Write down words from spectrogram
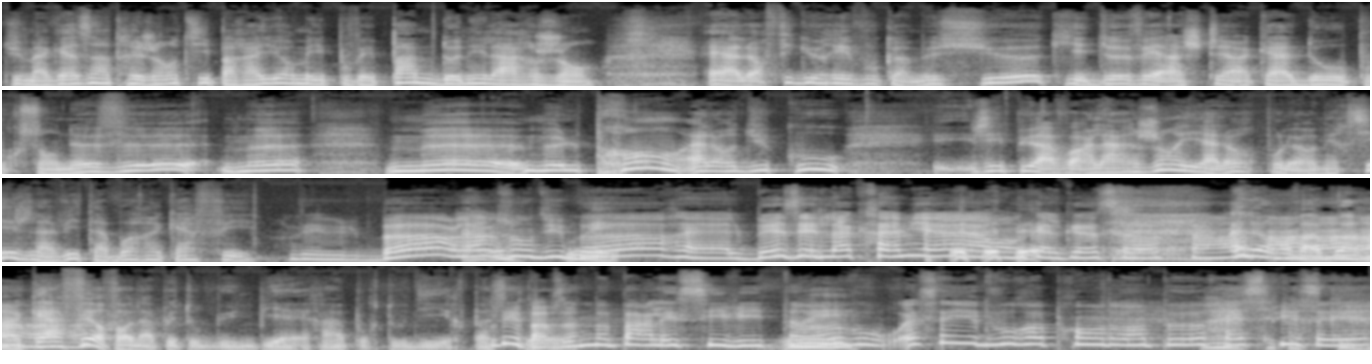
du magasin, très gentil par ailleurs, mais il pouvait pas me donner l'argent. Et alors, figurez-vous qu'un monsieur qui devait acheter un cadeau pour son neveu me, me, me le prend? Alors du coup, j'ai pu avoir l'argent et alors pour le remercier, je l'invite à boire un café. Vous avez eu le beurre, l'argent du oui. beurre et le baiser de la crémière en quelque sorte. hein. Alors, on va Ah, boire ah, un ah, café. Enfin, on a plutôt bu une bière, hein, pour tout dire. Parce Vous n'avez que- pas besoin de me parler si vite. Hein. Oui. Vous essayez de vous reprendre un peu, Ouais, respirer.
